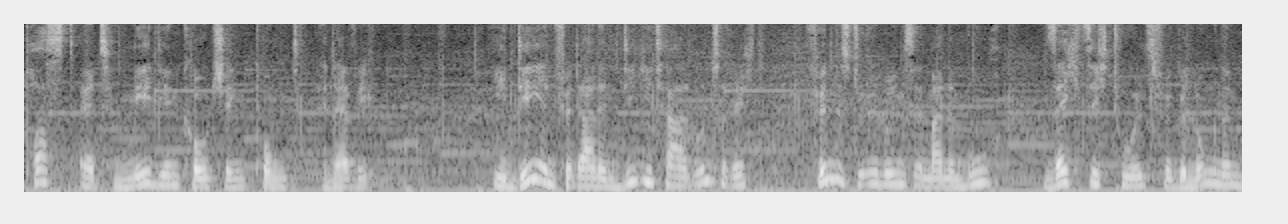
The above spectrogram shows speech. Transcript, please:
post.mediencoaching.nrw. Ideen für deinen digitalen Unterricht findest du übrigens in meinem Buch 60 Tools für gelungenen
